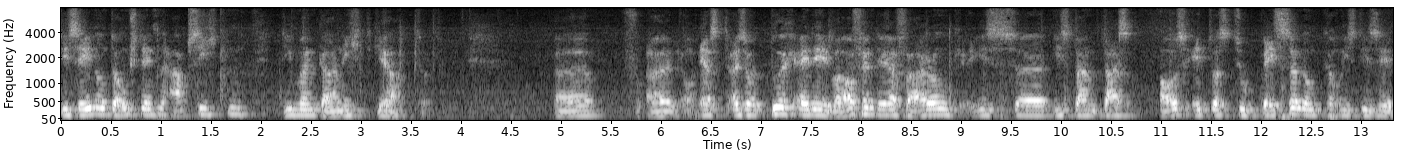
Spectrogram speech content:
Die sehen unter Umständen Absichten, die man gar nicht gehabt hat. Äh, äh erst also durch eine laufende Erfahrung ist, äh, ist dann das aus, etwas zu bessern und ist diese,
